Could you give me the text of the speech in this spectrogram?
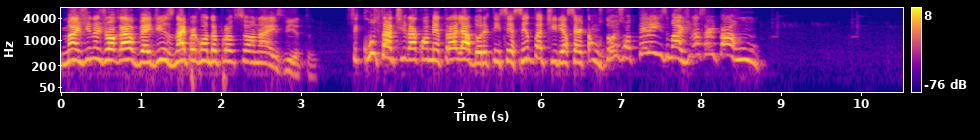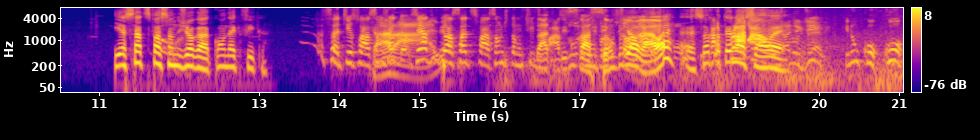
Imagina jogar, velho, de sniper contra profissionais, Vitor. Se custa atirar com a metralhadora que tem 60 tiros e acertar uns dois ou três, imagina acertar um. E a satisfação de jogar, quando é que fica? Satisfação. Já, Caralho. você já viu a satisfação de dar um tiro de bazuca Satisfação de profissional? jogar, ué? É, só pra ter noção, é. Que não cocô.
